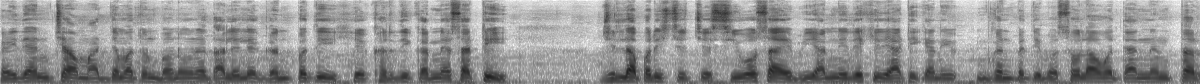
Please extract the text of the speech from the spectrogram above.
कैद्यांच्या माध्यमातून बनवण्यात आलेले गणपती हे खरेदी करण्यासाठी जिल्हा परिषदेचे सी ओ साहेब यांनी देखील या ठिकाणी गणपती बसवला व त्यानंतर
